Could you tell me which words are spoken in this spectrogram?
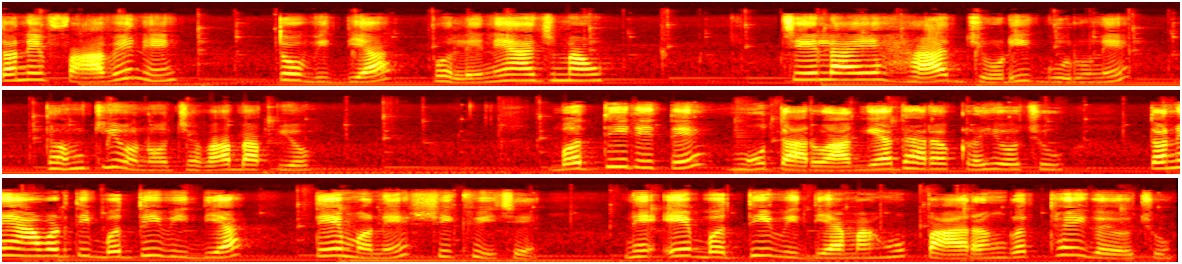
તને ફાવે ને તો વિદ્યા ભલે ને આજમાવ. ચેલાએ હાથ જોડી ગુરુને ધમકીઓનો જવાબ આપ્યો. બધી રીતે હું તારો આજ્ઞાધારક રહ્યો છું. તને આવડતી બધી વિદ્યા તે મને શીખવી છે ને એ બધી વિદ્યામાં હું પારંગત થઈ ગયો છું.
